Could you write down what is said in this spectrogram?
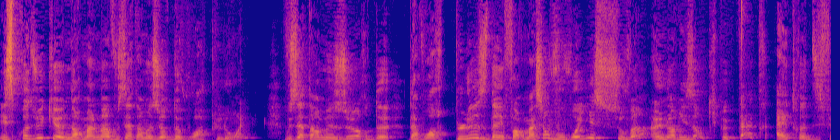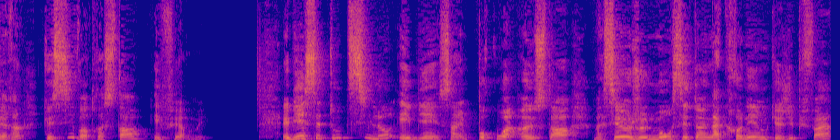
Il se produit que normalement, vous êtes en mesure de voir plus loin. Vous êtes en mesure d'avoir plus d'informations. Vous voyez souvent un horizon qui peut peut-être être différent que si votre store est fermé. Eh bien, cet outil-là est bien simple. Pourquoi un STAR? Ben, c'est un jeu de mots, c'est un acronyme que j'ai pu faire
